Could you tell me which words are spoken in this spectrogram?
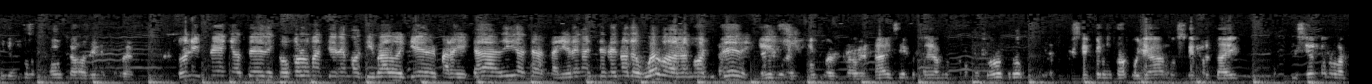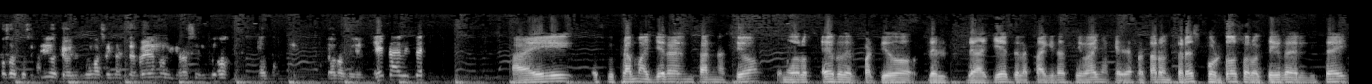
y nosotros en el terreno. Tony Peña, ustedes, ¿cómo lo mantienen motivado ayer para que cada día o sea, salieran al terreno de juego a lo mejor de ustedes? pues, la verdad, siempre hablando con nosotros, siempre nos está apoyando, siempre está ahí diciéndonos las cosas positivas que venimos a hacer en el terreno y gracias a Dios estamos victoria Ahí escuchamos ayer a la Encarnación, uno de los héroes del partido del, de ayer de las Águilas Cibañas, que derrotaron 3 por 2 a los Tigres del Licey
